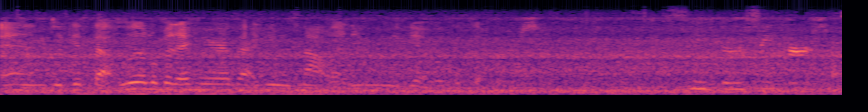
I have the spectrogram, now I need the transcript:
And to get that little bit of hair that he was not letting me get with the clippers. Sneakers, sneakers.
